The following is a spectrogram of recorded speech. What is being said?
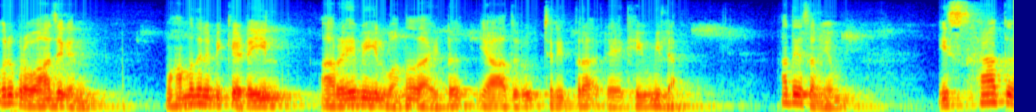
ഒരു പ്രവാചകൻ മുഹമ്മദ് നബിക്ക് ഇടയിൽ അറേബ്യയിൽ വന്നതായിട്ട് യാതൊരു ചരിത്ര രേഖയുമില്ല അതേസമയം ഇസ്ഹാഖ്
